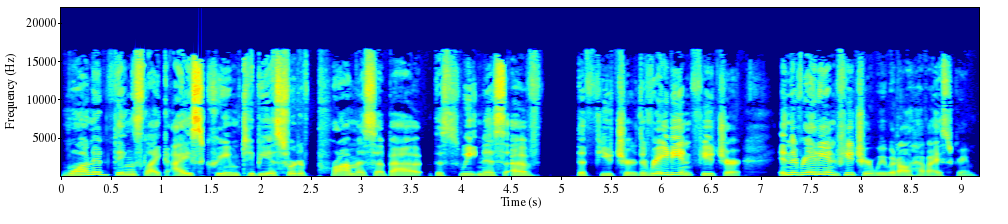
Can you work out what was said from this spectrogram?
wanted things like ice cream to be a sort of promise about the sweetness of the future, the radiant future. In the radiant future, we would all have ice cream.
